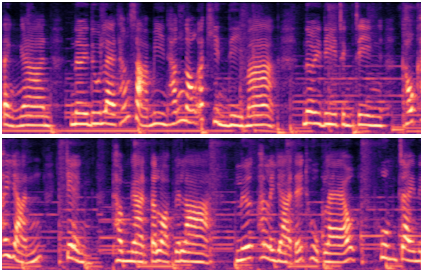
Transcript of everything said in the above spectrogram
แต่งงานเนยดูแลทั้งสามีทั้งน้องอคินดีมาก เนยดีจริงๆ เขาขยัน เก่งทำงานตลอดเวลา เลือกภรรยาได้ถูกแล้ว ภูมิใจใน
